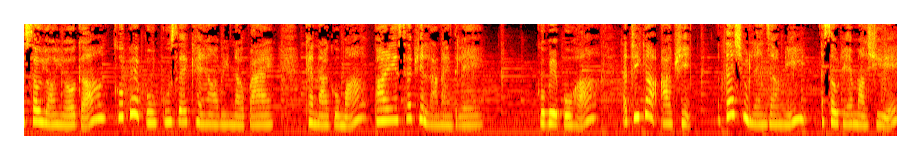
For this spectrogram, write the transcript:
အဆုတ်ရောင်ယောဂကိုဗစ်ပိုးကူးစက်ခံရပြီးနောက်ပိုင်းခန္ဓာကိုယ်မှာဘာတွေဆက်ဖြစ်လာနိုင်သလဲကိုဗစ်ပိုးဟာအဓိကအားဖြင့်အသက်ရှူလမ်းကြောင်းနဲ့အဆုတ်ထဲမှာရှိတဲ့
